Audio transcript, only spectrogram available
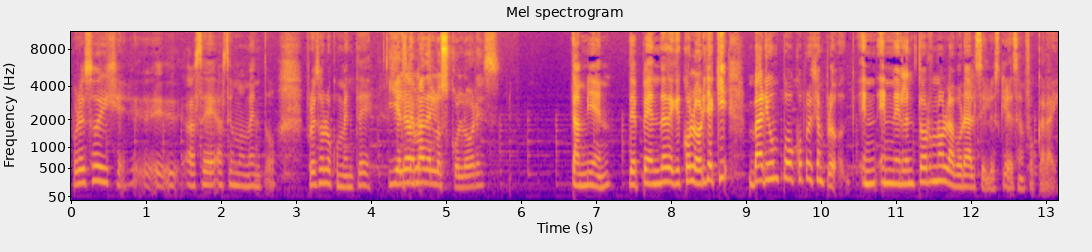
Por eso dije eh, hace, hace un momento, por eso lo comenté. Y el Te tema de los colores. también depende de qué color. Y aquí varía un poco, por ejemplo, en, el entorno laboral, si los quieres enfocar ahí.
